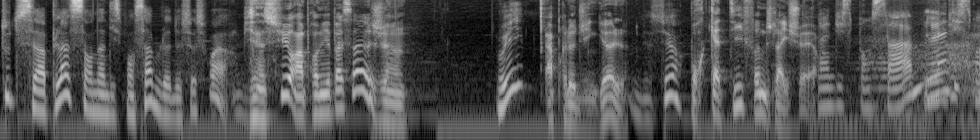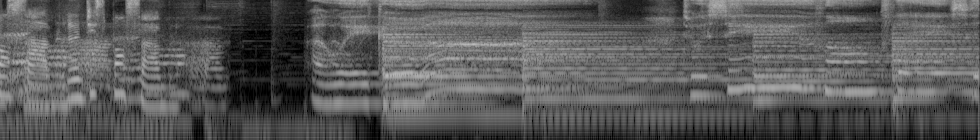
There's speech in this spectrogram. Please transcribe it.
toute sa place en indispensable de ce soir. Bien sûr, un premier passage. Oui, Après le jingle, bien sûr. pour Cathy von Schleicher. L'indispensable. L'indispensable. L'indispensable. I wake up to a sea of long faces.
